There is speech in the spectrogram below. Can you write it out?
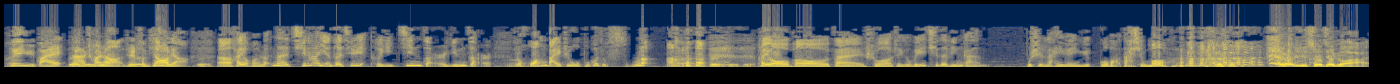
黑与白，大家穿上就是很漂亮。对呃，还有朋友说，那其他颜色其实也可以，金子儿、银子儿，就黄白之物，不过就俗了啊 哎。对对对还有朋友在说，这个围棋的灵感不是来源于国宝大熊猫吗？哎呦，你说这个啊，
